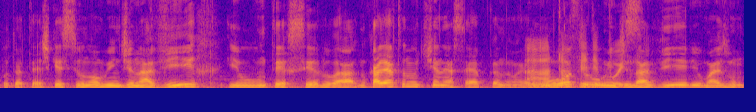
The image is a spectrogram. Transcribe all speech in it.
Puta, até esqueci o nome, o Indinavir e um terceiro lá. No Caletra não tinha nessa época, não. Era ah, um tá, outro, o Indinavir e mais um.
